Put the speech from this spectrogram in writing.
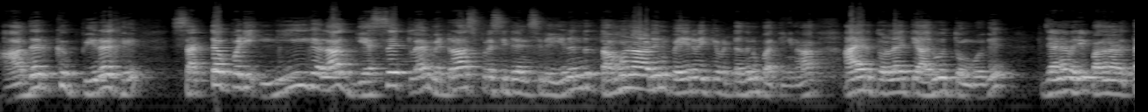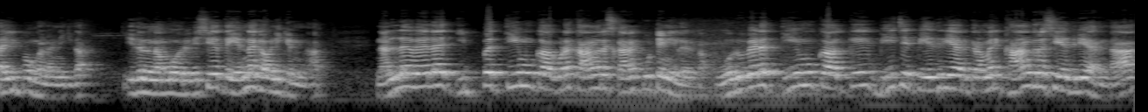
அதற்கு பிறகு சட்டப்படி லீகலாக கெசட்டில் மெட்ராஸ் பிரசிடென்சியில் இருந்து தமிழ்நாடுன்னு பெயர் வைக்க விட்டதுன்னு பார்த்தீங்கன்னா ஆயிரத்தி தொள்ளாயிரத்தி அறுபத்தொம்போது ஜனவரி பதினாலு தைப்பொங்கல் அன்னைக்கு தான் இதில் நம்ம ஒரு விஷயத்தை என்ன கவனிக்கணும்னா நல்ல வேளை இப்போ திமுக கூட காங்கிரஸ்காரன் கூட்டணியில் இருக்கான். ஒருவேளை திமுகவுக்கு பிஜேபி எதிரியாக இருக்கிற மாதிரி காங்கிரஸ் எதிரியாக இருந்தால்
